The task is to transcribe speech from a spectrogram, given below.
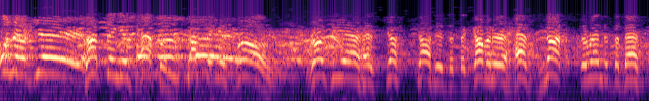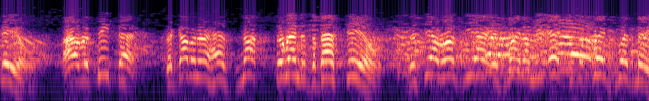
Something has happened. Something is wrong. Rosier has just shouted that the governor has not surrendered the Bastille. I'll repeat that. The governor has not surrendered the Bastille. Monsieur Rosier is right on the edge of the bridge with me.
